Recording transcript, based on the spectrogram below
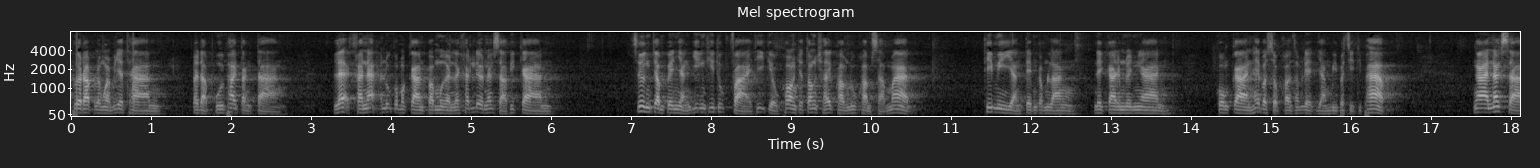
เพื่อรับรางวัลพระราชทาระดับภูมิภาคต่างๆ และคณะอนุกรรมการประเมินและคัดเลือกนักศึกษาพิการ ซึ่งจำเป็นอย่างยิ่งที่ทุกฝ่ายที่เกี่ยวข้องจะต้องใช้ความรู้ความสามารถ ที่มีอย่างเต็มกำลังในการดำเนินงาน โครงการให้ประสบความสำเร็จอย่างมีประสิทธิภาพ งานนักศึกษา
